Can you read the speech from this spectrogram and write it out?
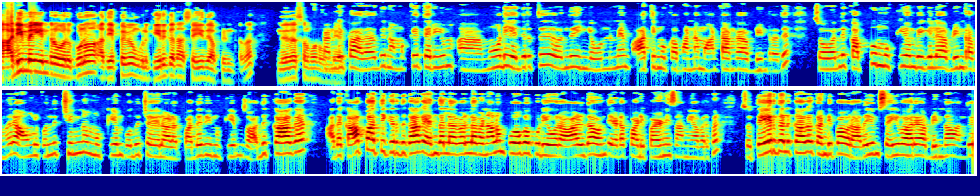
அடிமை என்ற ஒரு குணம் அது எப்பவுமே உங்களுக்கு இருக்கதான் செய்யுது அப்படின்றதான் நிதர்சனமான கண்டிப்பா. அதாவது நமக்கே தெரியும் ஆஹ் மோடி எதிர்த்து வந்து இங்க ஒண்ணுமே அதிமுக பண்ண மாட்டாங்க அப்படின்றது. சோ வந்து கப்பு முக்கியம் பிகில அப்படின்ற மாதிரி அவங்களுக்கு வந்து சின்ன முக்கியம் பொதுச் செயலாளர் பதவி முக்கியம். சோ அதுக்காக அதை காப்பாத்திக்கிறதுக்காக எந்த லெவல்ல வேணாலும் போகக்கூடிய ஒரு ஆள் தான் வந்து எடப்பாடி பழனிசாமி அவர்கள். ஸோ தேர்தலுக்காக கண்டிப்பா அவர் அதையும் செய்வாரு அப்படின்னு தான் வந்து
